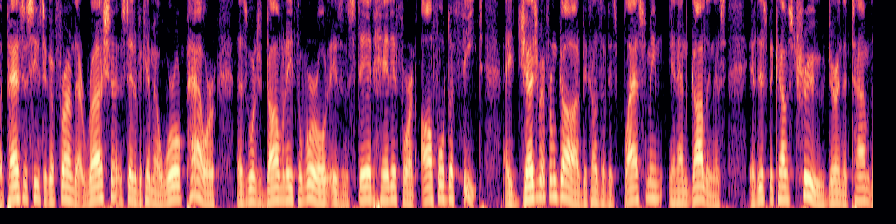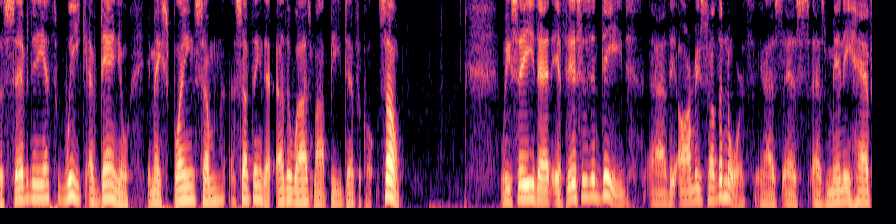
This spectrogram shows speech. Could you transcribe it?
The passage seems to confirm that Russia, instead of becoming a world power that is going to dominate the world, is instead headed for an awful defeat, a judgment from God because of its blasphemy and ungodliness. If this becomes true during the time of the 70th week of Daniel, it may explain some something that otherwise might be difficult. So, we see that if this is indeed uh, the armies of the north, you know, as as as many have,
